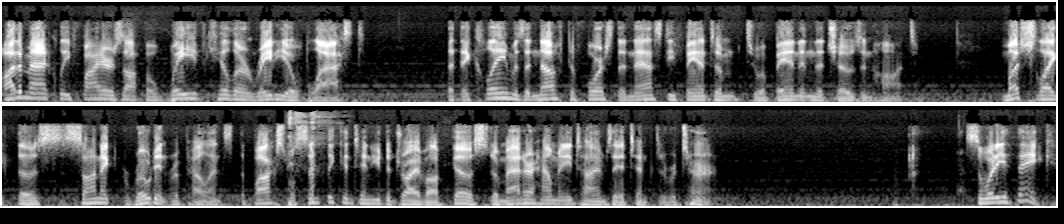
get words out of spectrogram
automatically fires off a wave killer radio blast that they claim is enough to force the nasty phantom to abandon the chosen haunt. Much like those sonic rodent repellents, the box will simply continue to drive off ghosts no matter how many times they attempt to return. So what do you think?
